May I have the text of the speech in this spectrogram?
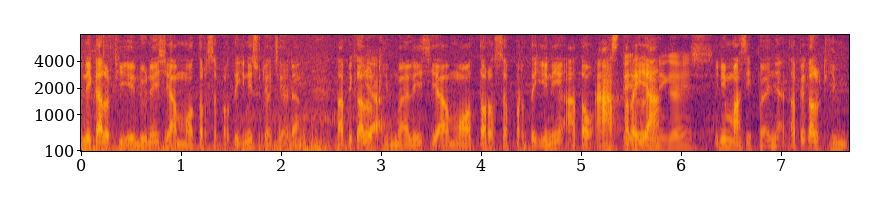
Ini kalau di Indonesia motor seperti ini sudah jarang. Tapi kalau Ya. di Malaysia motor seperti ini atau Astrea ini guys. ini masih banyak. Tapi kalau di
